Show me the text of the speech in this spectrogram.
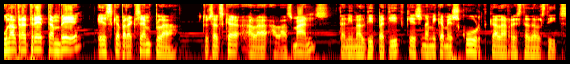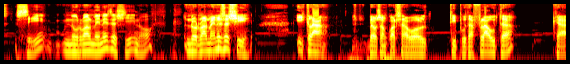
Un altre tret també és que, per exemple, tu saps que a, la, a les mans tenim el dit petit que és una mica més curt que la resta dels dits. Sí, normalment és així, no? Normalment és així. I clar, veus en qualsevol tipus de flauta que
